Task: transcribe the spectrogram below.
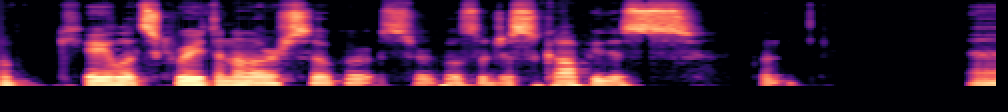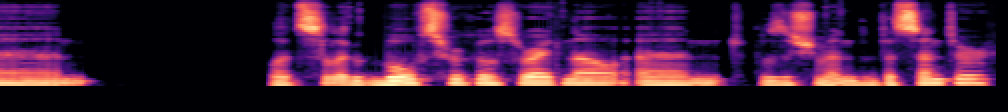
Okay, let's create another circle, circle. So just copy this and let's select both circles right now and position them in the center.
